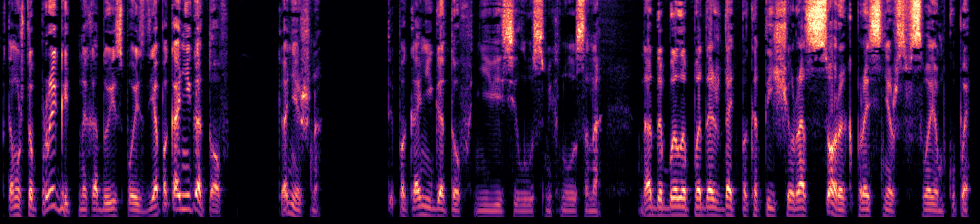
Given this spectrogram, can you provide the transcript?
«потому что прыгать на ходу из поезда я пока не готов». «Конечно, ты пока не готов», — невесело усмехнулась она. «Надо было подождать, пока ты еще раз сорок проснешься в своем купе,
